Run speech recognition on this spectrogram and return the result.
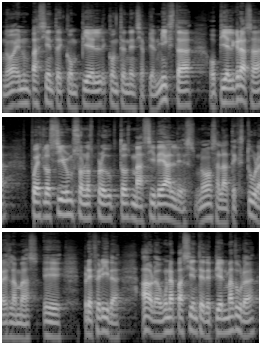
¿no? En un paciente con piel con tendencia a piel mixta o piel grasa, pues los serums son los productos más ideales, ¿no? O sea, la textura es la más eh, preferida. Ahora, una paciente de piel madura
